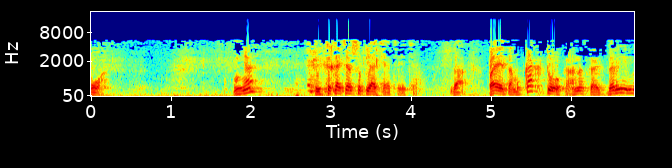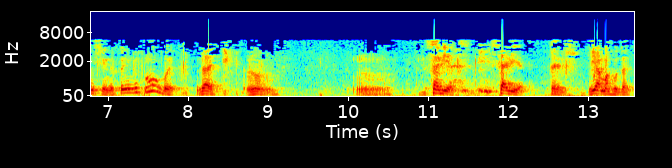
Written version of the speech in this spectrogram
О. У меня? То есть ты хотел, чтобы я тебе ответил? Да. Поэтому, как только она скажет, дорогие мужчины, кто-нибудь мог бы дать ну, совет? Совет. Я могу дать.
